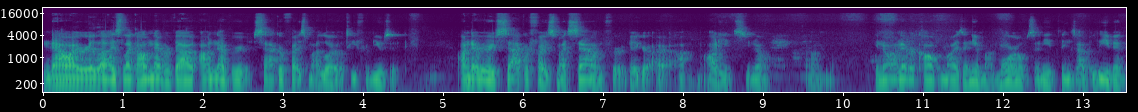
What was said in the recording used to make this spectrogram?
now I realize like I'll never vow, I'll never sacrifice my loyalty for music. I'll never sacrifice my sound for a bigger uh, um, audience. You know, um, you know I'll never compromise any of my morals, any things I believe in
